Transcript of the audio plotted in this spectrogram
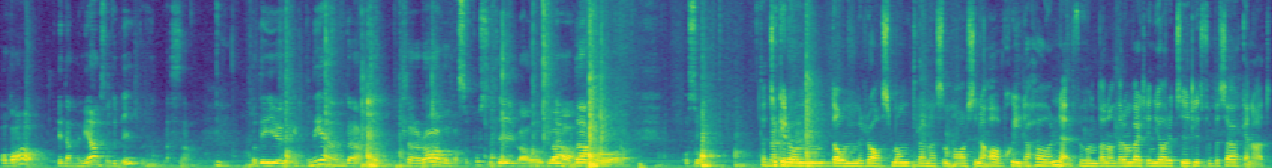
att vara i den miljön som det blir på hundmässan. Mm. Och det är ju imponerande att de klarar av att vara så positiva och glada och, och så. Jag tycker om de rasmontrarna som har sina avskilda hörnor för hundarna där de verkligen gör det tydligt för besökarna att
